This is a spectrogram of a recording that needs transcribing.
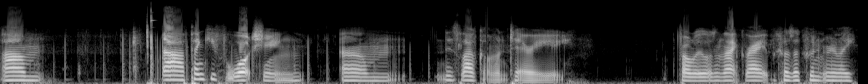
Um, uh, thank you for watching. Um, this live commentary probably wasn't that great because I couldn't really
